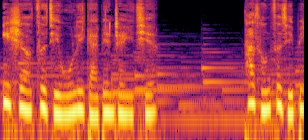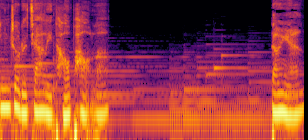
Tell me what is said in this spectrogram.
意识到自己无力改变这一切，他从自己冰咒的家里逃跑了。当然，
